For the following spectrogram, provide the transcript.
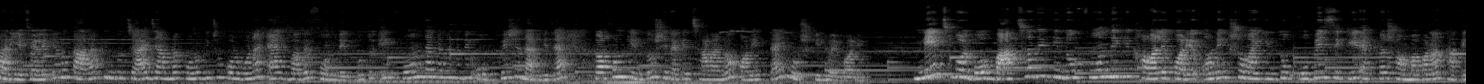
হারিয়ে ফেলে। কেন? তারা কিন্তু চায় যে আমরা কোনো কিছু করব না, একভাবে ফোন দেখব। তো এই ফোন দেখানো যদি অভ্যেসে দাঁড়িয়ে যায়, তখন কিন্তু সেটাকে ছাড়ানো অনেকটাই মুশকিল হয়ে পড়ে। নেক্সট বলব, বাচ্চাদের কিন্তু ফোন দেখে খাওয়ালে পরে অনেক সময় কিন্তু ওবেসিটির একটা সম্ভাবনা থাকে,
